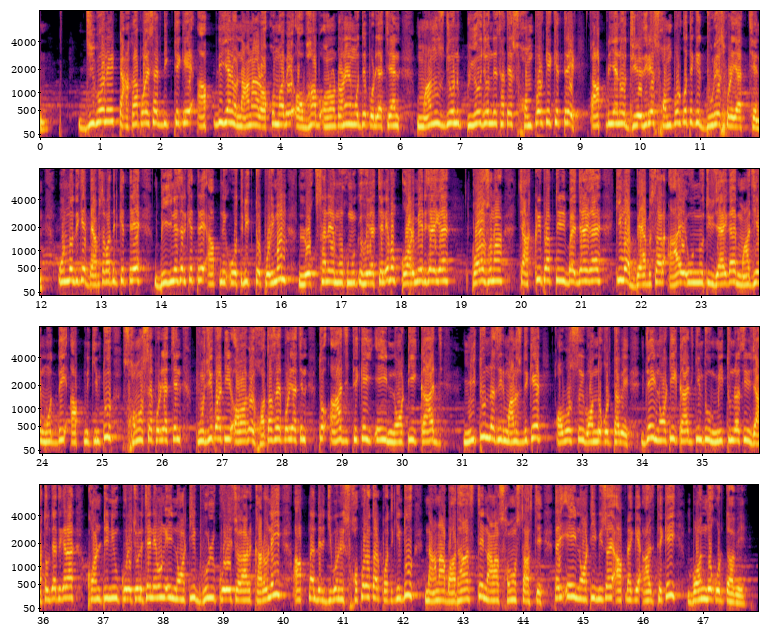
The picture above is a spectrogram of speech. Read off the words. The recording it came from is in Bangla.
জীবনে টাকা পয়সার দিক থেকে আপনি যেন নানা রকমভাবে অভাব অনটনের মধ্যে পড়ে যাচ্ছিলেন। মানুষজন, প্রিয়জনদের সাথে সম্পর্কের ক্ষেত্রে আপনি যেন ধীরে ধীরে সম্পর্ক থেকে দূরে সরে যাচ্ছেন। অন্যদিকে ব্যবসাপাতির ক্ষেত্রে বিজনেসের ক্ষেত্রে আপনি অতিরিক্ত পরিমাণ লোকসানের মুখোমুখি হয়ে যাচ্ছেন এবং কর্মের জায়গায়, পড়াশোনা চাকরি প্রাপ্তির জায়গায় কিংবা ব্যবসার আয় উন্নতির জায়গায় মাঝে মধ্যেই আপনি কিন্তু সমস্যায় পড়ে যাচ্ছেন পুঁজিপাটির অভাবে হতাশায় পড়ে যাচ্ছেন। তো আজ থেকেই এই নটি কাজ মিথুন রাশির মানুষদিকে অবশ্যই বন্ধ করতে হবে। যেই নটি কাজ কিন্তু মিথুন রাশির জাতক জাতিকারা কন্টিনিউ করে চলেছেন এবং এই নটি ভুল করে চলার কারণেই আপনাদের জীবনে সফলতার পথে কিন্তু নানা বাধা আসছে, নানা সমস্যা আসছে। তাই এই নটি বিষয় আপনাকে আজ থেকেই বন্ধ করতে হবে।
